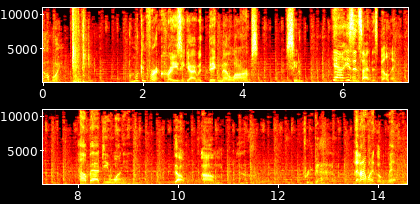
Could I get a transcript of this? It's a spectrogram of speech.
Oh boy. I'm looking for a crazy guy with big metal arms. Have you seen him? Yeah, he's inside this building. How bad do you want in? No. Um, pretty bad. Then I want to go with.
